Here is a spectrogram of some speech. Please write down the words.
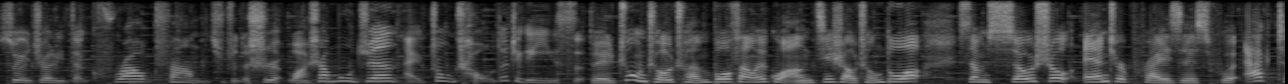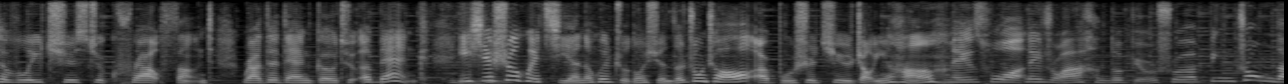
所以这里的 crowdfund 就指的是网上募捐，哎，众筹的这个意思。对，众筹传播范围广，积少成多。Some social enterprises will actively choose to crowdfund rather than go to a bank。一些社会企业呢会主动选择众筹，而不是去找银行。没错，那种啊，很多，比如说病重的，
